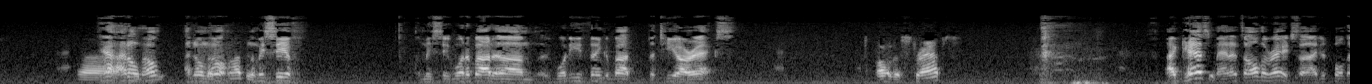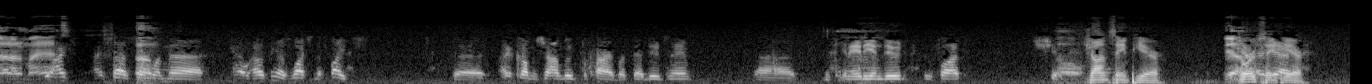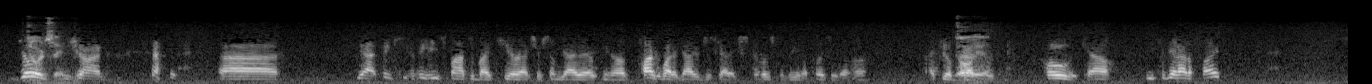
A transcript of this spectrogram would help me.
Uh, yeah, I don't know. I don't know. Let me see if. Let me see. What about um? What do you think about the TRX? Oh, the straps. I guess, man, it's all the rage. So I just pulled that out of my Yeah, ass. I, I saw someone. uh, I, I think I was watching the fights. The I call him Jean Luc Picard. What's that dude's name? Uh, the Canadian dude who fought. Shit. Oh, Jean St. Pierre, yeah. George St. yeah. Pierre. George, George and John. uh, yeah, I think he, I think he's sponsored by TRX or some guy that you know. Talk about a guy who just got exposed for being a pussy, though, huh? I feel bad. Oh, for yeah. him. Holy cow! Did he forget how to fight.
